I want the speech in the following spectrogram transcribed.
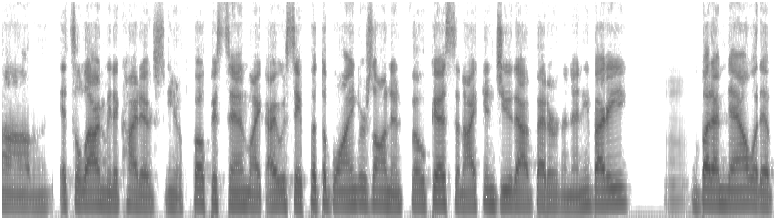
um, it's allowed me to kind of you know focus in like i would say put the blinders on and focus and i can do that better than anybody. Mm. but i'm now at a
